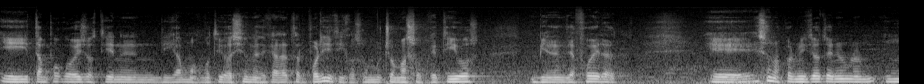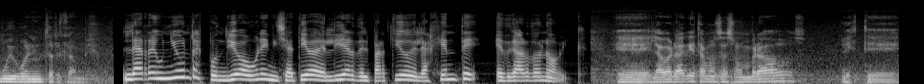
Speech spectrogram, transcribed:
y tampoco ellos tienen, digamos, motivaciones de carácter político, son mucho más objetivos, vienen de afuera. Eh, eso nos permitió tener un muy buen intercambio. La reunión respondió a una iniciativa del líder del Partido de la Gente, Edgardo Novik. Eh, la verdad que estamos asombrados este,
